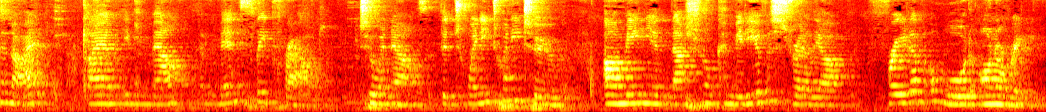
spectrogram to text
Tonight, I am immensely proud to announce the 2022 Armenian National Committee of Australia Freedom Award honoree.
